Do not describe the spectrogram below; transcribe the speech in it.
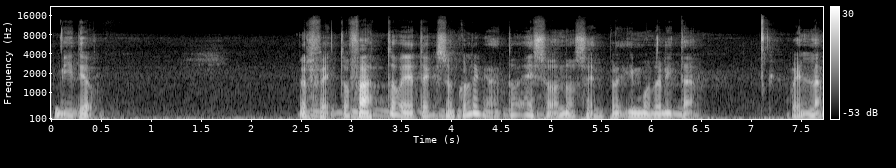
Video. Perfetto fatto. Vedete che sono collegato e sono sempre in modalità quella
